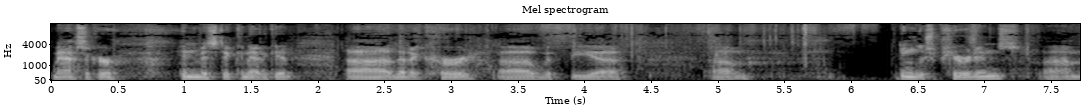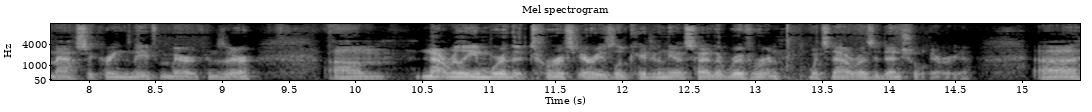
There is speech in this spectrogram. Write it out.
massacre in Mystic, Connecticut uh, that occurred uh, with the uh, um, English Puritans uh, massacring the Native Americans there. Um, not really in where the tourist area is located on the other side of the river and what's now a residential area. Uh,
